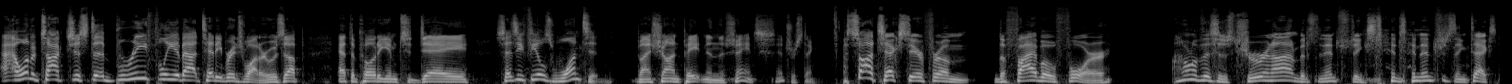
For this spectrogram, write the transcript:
I want to talk just uh, briefly about Teddy Bridgewater, who was up at the podium today. Says he feels wanted by Sean Payton and the Saints. Interesting. I saw a text here from the 504 I don't know if this is true or not, but it's an interesting it's an interesting text.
